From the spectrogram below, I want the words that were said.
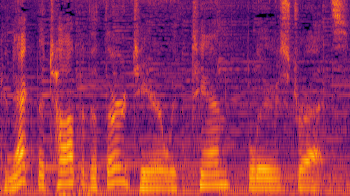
Connect the top of the third tier with 10 blue struts.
